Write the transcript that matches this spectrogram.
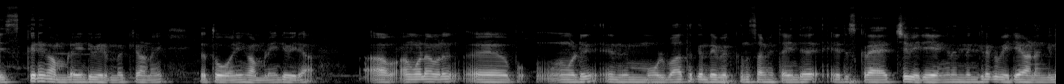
ഡിസ്കിന് കംപ്ലൈന്റ് വരുമ്പോഴൊക്കെയാണ് ഇത് തോന്നി കംപ്ലൈന്റ് വരിക. അങ്ങോട്ട് നമ്മൾ അങ്ങോട്ട് മോൾ ഭാഗത്തൊക്കെ എന്തെങ്കിലും വെക്കുന്ന സമയത്ത് അതിന്റെ ഒരു സ്ക്രാച്ച് വരിക അങ്ങനെ എന്തെങ്കിലുമൊക്കെ വരികയാണെങ്കിൽ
